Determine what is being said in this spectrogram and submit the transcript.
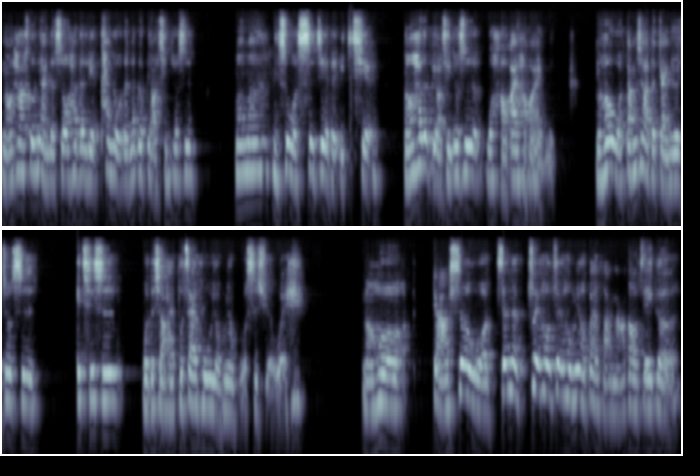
然后他喝奶的时候，他的脸看着我的那个表情就是“妈妈，你是我世界的一切”。然后他的表情就是“我好爱好爱你”。然后我当下的感觉就是，哎，其实我的小孩不在乎有没有博士学位。然后假设我真的最后最后没有办法拿到这个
